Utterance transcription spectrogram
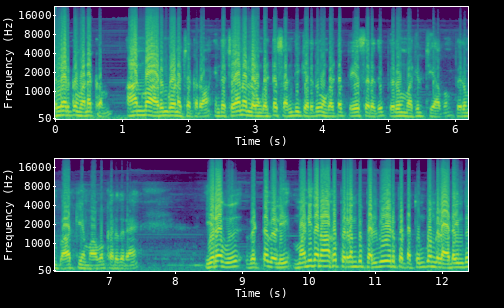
எல்லாருக்கும் வணக்கம். ஆன்மா அருங்கோண சக்கரம். இந்த சேனல்ல உங்கள்கிட்ட சந்திக்கிறது உங்கள்கிட்ட பேசுறது பெரும் மகிழ்ச்சியாகவும் பெரும் பாக்கியமாகவும் கருதுறேன். இரவு வெட்டவெளி மனிதனாக பிறந்து பல்வேறுபட்ட துன்பங்களை அடைந்து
